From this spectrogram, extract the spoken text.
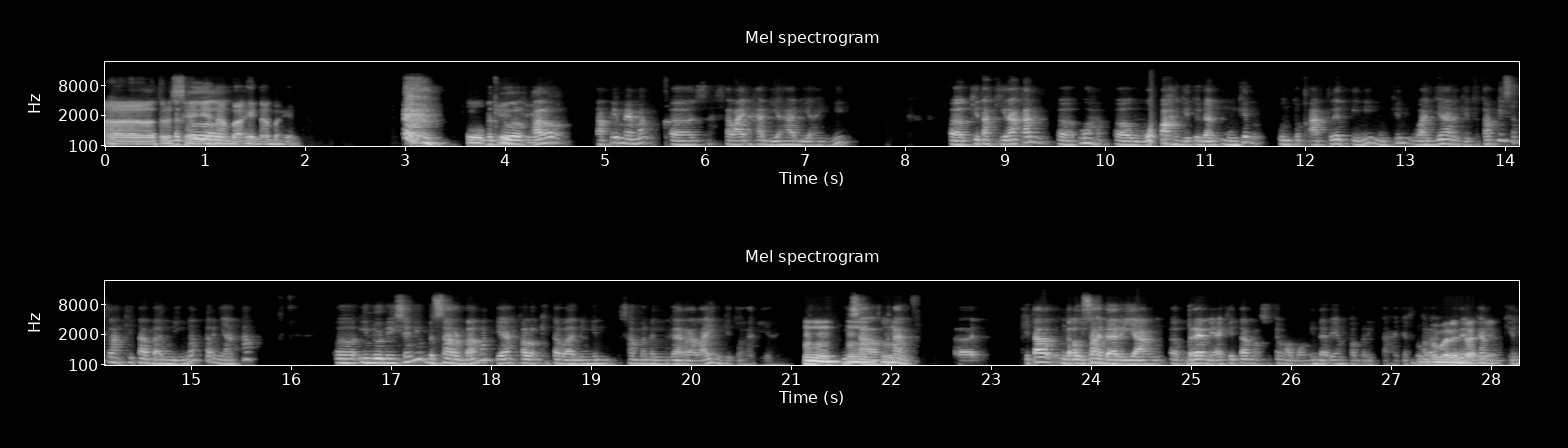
Uh, terus Betul. saya nambahin nambahin. Betul. Okay. Kalau tapi memang uh, selain hadiah-hadiah ini uh, kita kira kan uh, wah uh, wah gitu dan mungkin untuk atlet ini mungkin wajar gitu. Tapi setelah kita bandingkan ternyata uh, Indonesia ini besar banget ya kalau kita bandingin sama negara lain gitu hadiahnya. Hmm, hmm Misalkan hmm, kita nggak usah dari yang brand ya, kita maksudnya ngomongin dari yang pemerintah aja. Kalau pemerintah kan ya. mungkin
